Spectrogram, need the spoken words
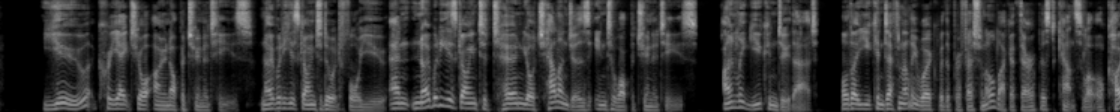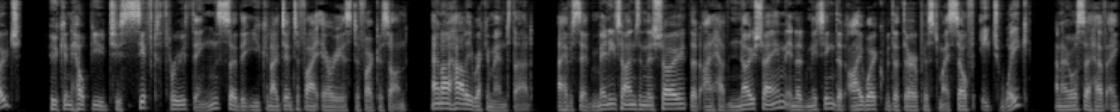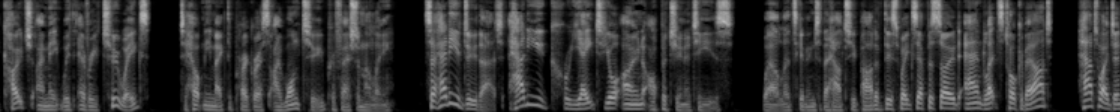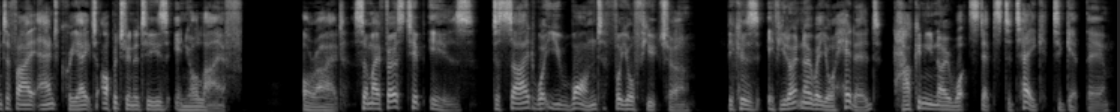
You create your own opportunities. Nobody is going to do it for you, and nobody is going to turn your challenges into opportunities. Only you can do that. Although you can definitely work with a professional like a therapist, counselor, or coach who can help you to sift through things so that you can identify areas to focus on. And I highly recommend that. I have said many times in this show that I have no shame in admitting that I work with a therapist myself each week. And I also have a coach I meet with every two weeks to help me make the progress I want to professionally. So, how do you do that? How do you create your own opportunities? Well, let's get into the how to part of this week's episode and let's talk about how to identify and create opportunities in your life. All right. So, my first tip is decide what you want for your future. Because if you don't know where you're headed, how can you know what steps to take to get there?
